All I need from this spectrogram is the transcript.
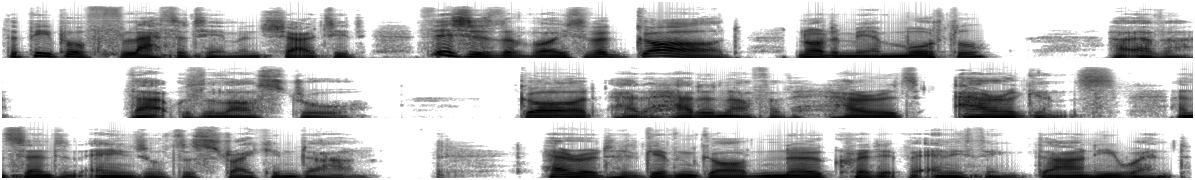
The people flattered him and shouted, This is the voice of a god, not a mere mortal. However, that was the last straw. God had had enough of Herod's arrogance and sent an angel to strike him down. Herod had given God no credit for anything. Down he went,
